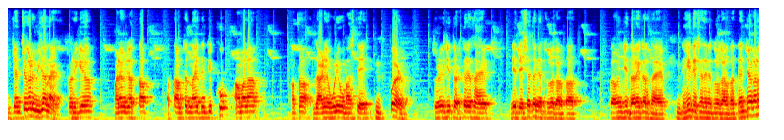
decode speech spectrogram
ज्यांच्याकडे विजन आहे स्वर्गीय मानव जगताप आता आमच्यात नाही त्यांची खूप आम्हाला आता जाणीव उणीव भासते. पण सुनीलजी तटकरे साहेब जे देशाचं नेतृत्व करतात प्रवीणजी दरेकर साहेब हेही देशाचं नेतृत्व करतात. त्यांच्याकडे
